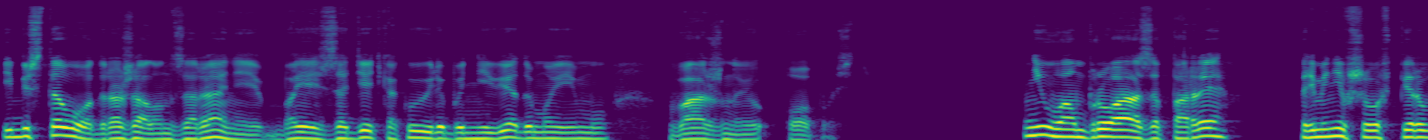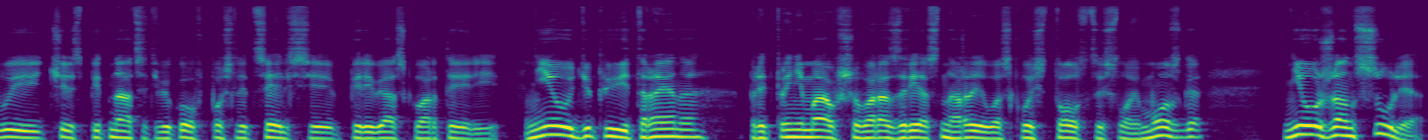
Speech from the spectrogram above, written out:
и без того дрожал он заранее, боясь задеть какую-либо неведомую ему важную область. Ни у Амбруаза Паре, применившего впервые через 15 веков после Цельсия перевязку артерии, ни у Дюпюи Трена, предпринимавшего разрез нарыва сквозь толстый слой мозга, ни у Жансуля,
